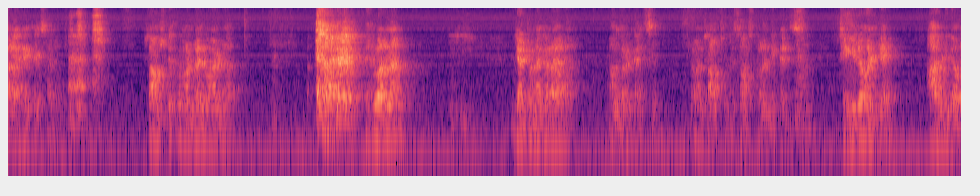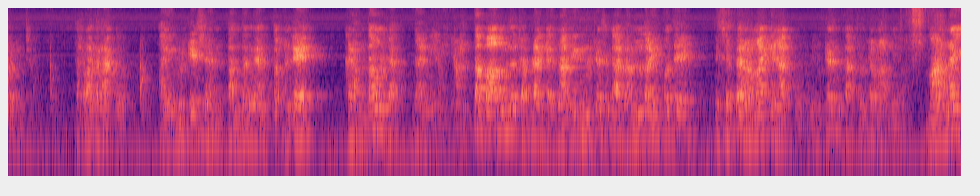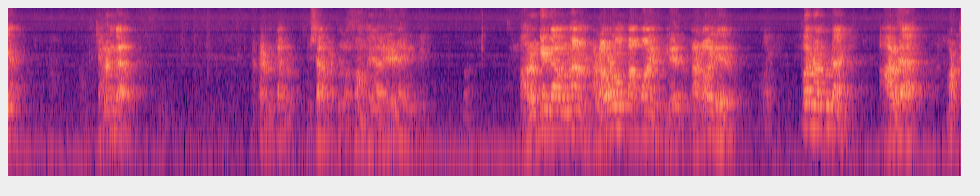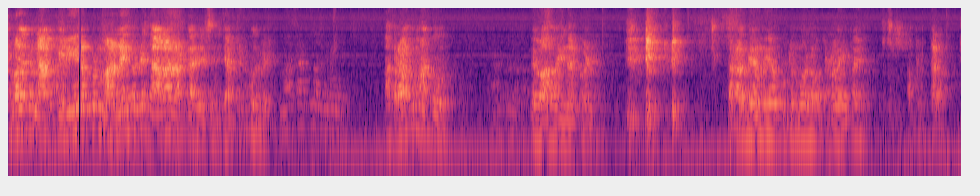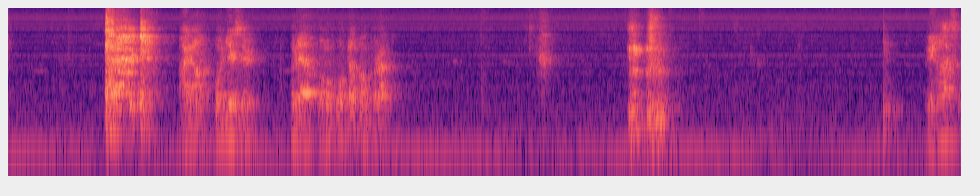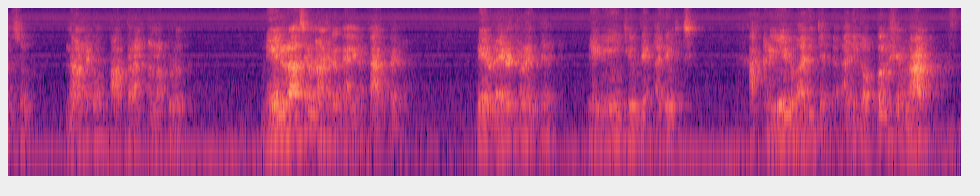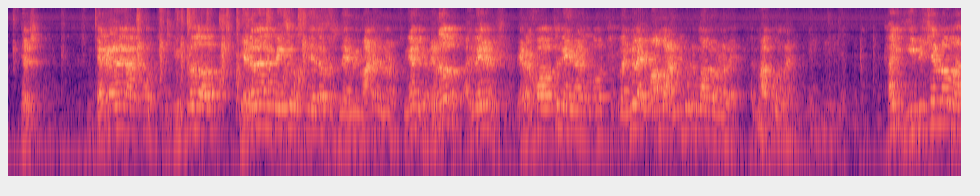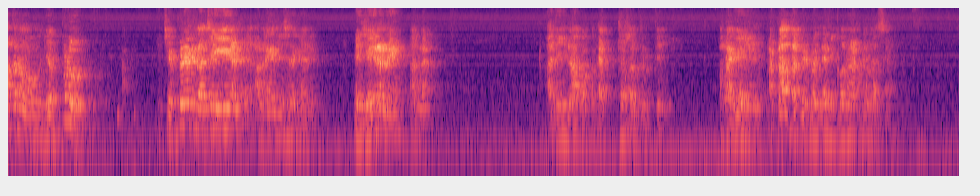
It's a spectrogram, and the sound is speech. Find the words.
అలాగే చేశారు. సాంస్కృతిక మండలి వాళ్ళ నిర్వహణ జంట నగరాల అందరూ కలిసి సాంస్కృతిక సంస్థలన్నీ కలిసి చేయడం అంటే ఆవిడ గౌరవించడం. తర్వాత నాకు ఆ ఇన్విటేషన్ ఎంత అందంగా ఎంత అంటే ఇక్కడ అందం ఉంటారు దాన్ని ఎంత బాగుందో చెప్పడానికి కాదు. నాకు ఇన్విటేషన్ కార్డు అందరూ అయిపోతే నేను చెప్పాను అమ్మాయికి నాకు ఇన్విటేషన్ కార్డు ఉంటాం నాకు మా అన్నయ్య జనంగా గారు అక్కడ ఉంటారు. విశాఖపట్నంలో తొంభై ఆరు ఏళ్ళు ఆయనకి. ఆరోగ్యంగా ఉన్నా నడవడం పాపం ఆయనకి లేదు. నడవలేరు గొప్ప ఆయన. ఆవిడ మొట్టమొదటి నాకు తెలియనప్పుడు మా అన్నయ్యతోటే చాలా నాటకాలు వేసింది చెప్పుడు కూరబెట్టి ఆ తర్వాత మాకు వివాహం అయిందనుకోండి. తర్వాత మేము మేము కుటుంబంలో ఒకళ్ళం అయిపోయాం. అప్పుడు ఆయన ఫోన్ చేశాడు. రే ఒక పూట పంపురా. రిహార్సల్స్ నాటకం పాత్ర అన్నప్పుడు నేను రాసిన నాటకం కాయన కాకపోయినా నేను డైరెక్టర్ అయితే నేను ఏం చెబితే అదే చేసి అక్కడ ఏమి వాదించారు అది గొప్ప విషయం. నాకు తెలుసు. ఎక్కడైనా కాకపోవచ్చు. ఇంట్లో ఏదో దాని పేచి వస్తుంది ఏదో ఒకటి వస్తుంది నేను మీ మాట విన్నాను వస్తుంది. అది వినదు. అది వేరే విషయం. వినకపోవచ్చు నేను వినకపోవచ్చు. ఇవన్నీ మామూలు అన్ని కుటుంబాల్లో ఉన్నవే. అది మాకు ఉన్నాయి. కానీ ఈ విషయంలో మాత్రం ఎప్పుడు చెప్పినట్టు ఇలా చెయ్యి అంటే అలాగే చేశాను కానీ నేను చేయనని అన్నా. అది నాకు ఒక పెద్ద సంతృప్తి. అలాగే పట్టాల నేను ఎక్కువ నాటకం రాశాను.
